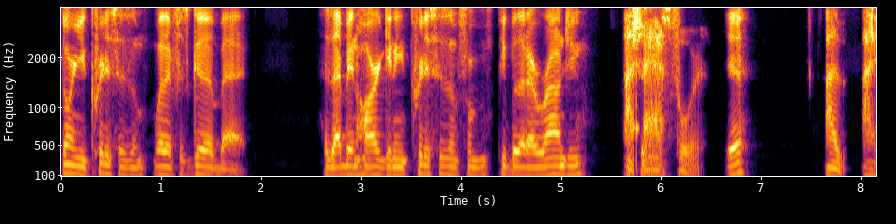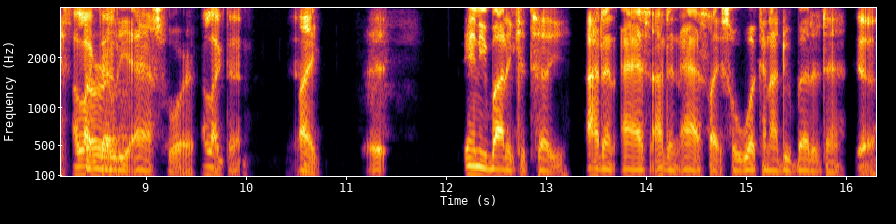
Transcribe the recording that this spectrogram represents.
throwing you criticism, whether if it's good or bad. Has that been hard getting criticism from people that are around you? I Sure. asked for it. Yeah. I I I like thoroughly asked for it. I like that. Yeah. Like it, anybody could tell you. I didn't ask. I didn't ask. Like, so what can I do better than? Yeah.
